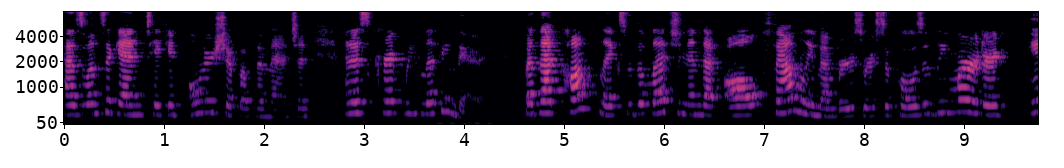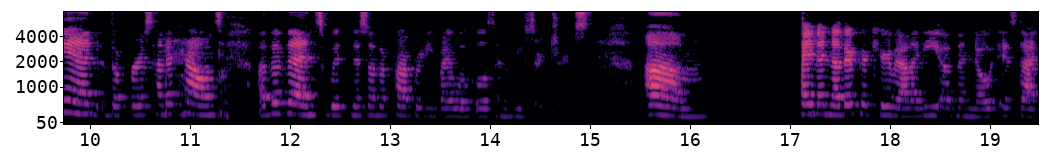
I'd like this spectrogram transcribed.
has once again taken ownership of the mansion and is currently living there. But that conflicts with the legend in that all family members were supposedly murdered and the first hand accounts of events witnessed on the property by locals and researchers. Um, and another peculiarity of the note is that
